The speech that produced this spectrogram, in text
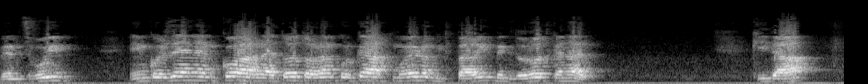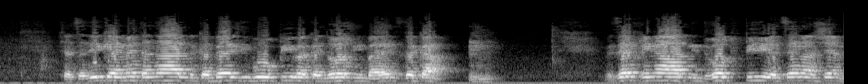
והם צבועים, עם כל זה אין להם כוח להטות העולם כל כך כמו אלו המתפארים בגדולות כנ"ל. כי דע שהצדיק האמת הנ"ל מקבל דיבור פיו הקדוש מבעלי צדקה. וזה בחינת נדבות פי רצנה השם.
